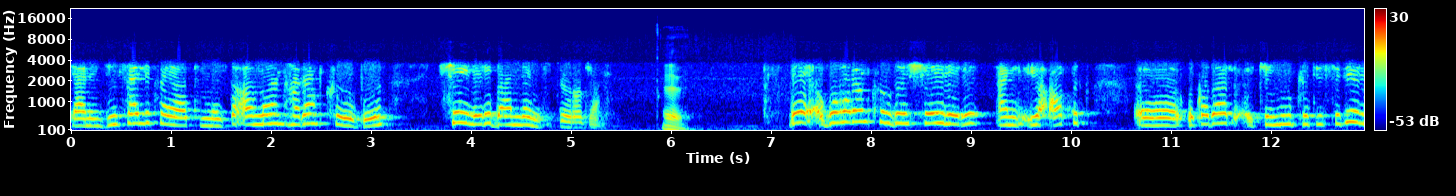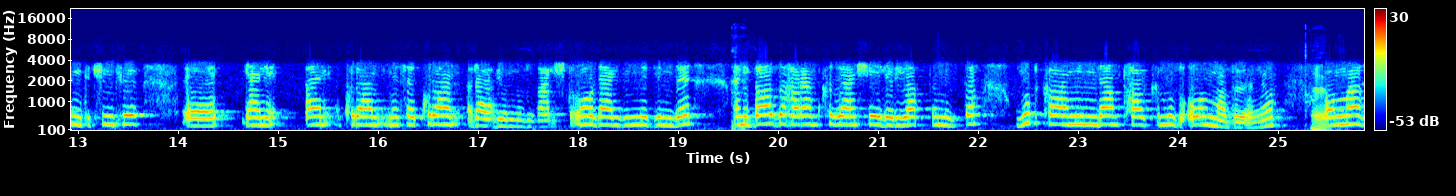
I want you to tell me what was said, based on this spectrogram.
yani cinsellik hayatımızda Allah'ın haram kıldığı şeyleri benden istiyor hocam. Evet. Ve bu haram kıldığı şeyleri yani ya artık e, o kadar kendimi kötü hissediyorum ki çünkü e, yani ben Kur'an mesela Kur'an radyomuz var işte oradan dinlediğimde hani bazı haram kılan şeyleri yaptığımızda Lut kavminden farkımız olmadığını Evet. onlar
